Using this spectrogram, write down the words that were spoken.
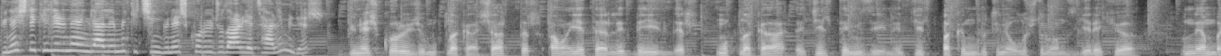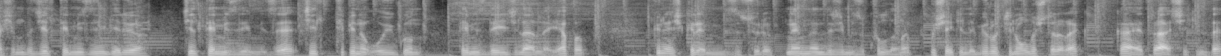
Güneş lekelerini engellemek için güneş koruyucular yeterli midir? Güneş koruyucu mutlaka şarttır ama yeterli değildir. Mutlaka e, cilt temizliğini, cilt bakım rutini oluşturmamız gerekiyor. Bunun en başında cilt temizliği geliyor. Cilt temizliğimizi cilt tipine uygun temizleyicilerle yapıp güneş kremimizi sürüp nemlendiricimizi kullanıp bu şekilde bir rutini oluşturarak gayet rahat şekilde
